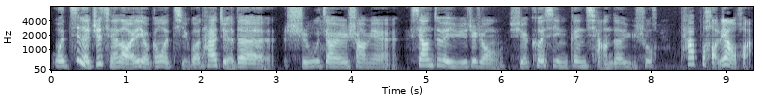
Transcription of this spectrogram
我记得之前老爷有跟我提过，他觉得食物教育上面相对于这种学科性更强的语数，它不好量化。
